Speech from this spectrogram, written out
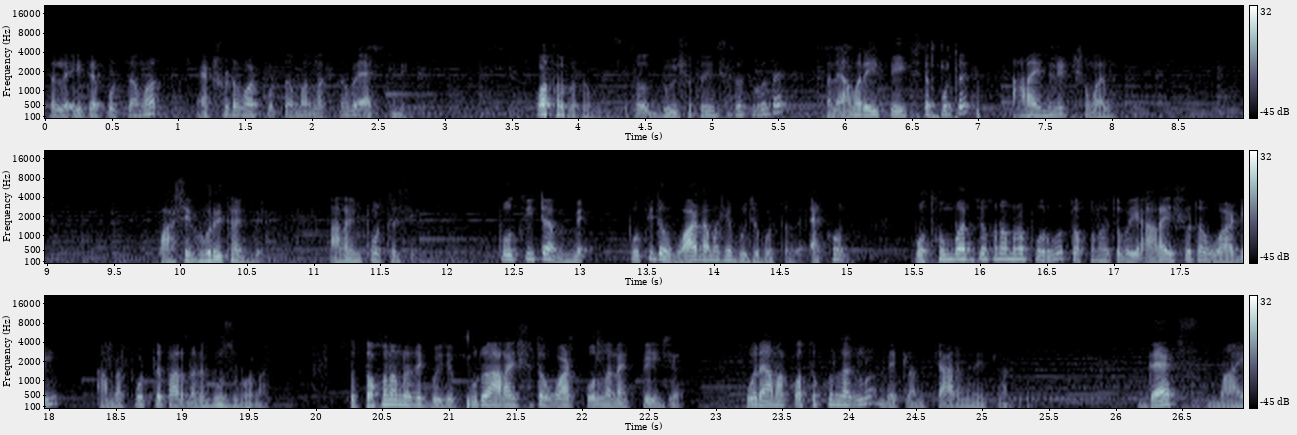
তাহলে এটা পড়তে আমার, একশোটা ওয়ার্ড পড়তে আমার লাগতে হবে এক মিনিট কথার কথা বলছি। তো দুইশো তিনশোটা পড়তে মানে আমার এই পেজটা পড়তে আড়াই মিনিট সময় লাগবে। পাশে ঘড়ি থাকবে। আর আমি পড়তেছি। প্রতিটা প্রতিটা ওয়ার্ড আমাকে বুঝে পড়তে হবে। এখন প্রথমবার যখন আমরা পড়ব, তখন হয়তো ভাই আড়াইশোটা ওয়ার্ডই আমরা পড়তে পারব না বুঝব না। তো তখন আমরা দেখব যে পুরো আড়াইশোটা ওয়ার্ড পড়লাম এক পেজে পড়ে আমার কতক্ষণ লাগল? দেখলাম চার মিনিট লাগল। দ্যাটস মাই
